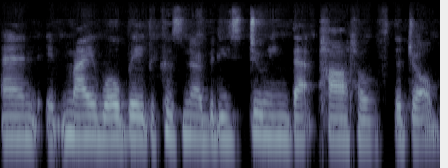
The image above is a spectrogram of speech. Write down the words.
and it may well be because nobody's doing that part of the job.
